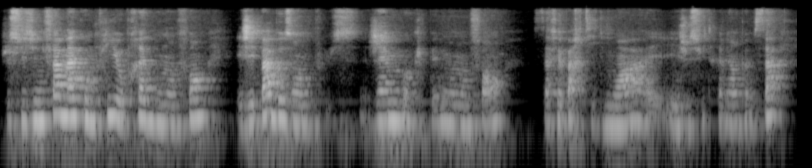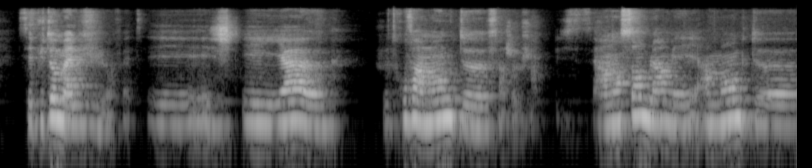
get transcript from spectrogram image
je suis une femme accomplie auprès de mon enfant et j'ai pas besoin de plus. J'aime m'occuper de mon enfant, ça fait partie de moi et, je suis très bien comme ça. C'est plutôt mal vu, en fait. Et il y a, euh, je trouve, un manque de. Enfin, c'est un ensemble, hein, mais un manque de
